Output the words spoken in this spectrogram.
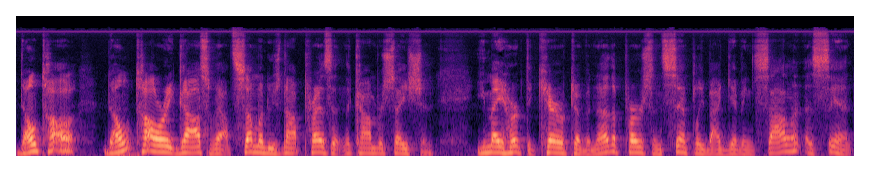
Don't, to- don't tolerate gossip about someone who's not present in the conversation. You may hurt the character of another person simply by giving silent assent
